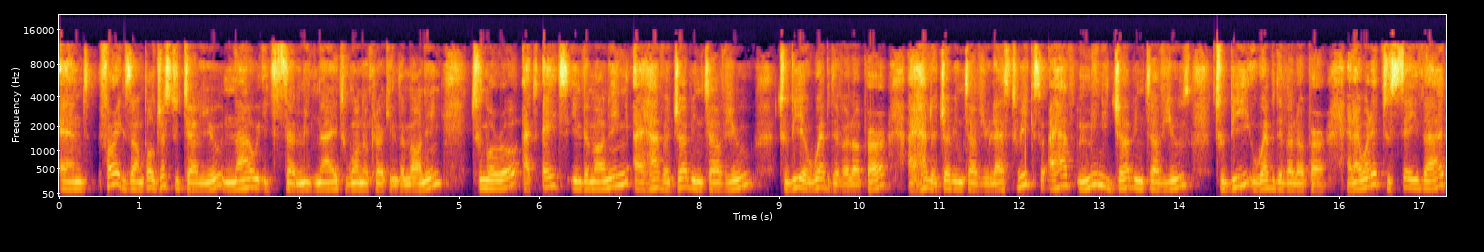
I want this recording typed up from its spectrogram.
And for example, just to tell you, now it's uh, midnight, one o'clock in the morning. Tomorrow at eight in the morning, I have a job interview to be a web developer. I had a job interview last week. So I have many job interviews to be web developer. And I wanted to say that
